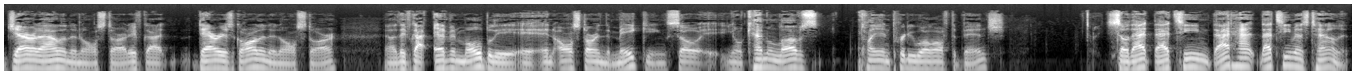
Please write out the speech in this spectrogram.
Jarrett Allen an All Star, they've got Darius Garland an All Star. Uh, they've got Evan Mobley, an All Star in the making. So you know Kevin Love's playing pretty well off the bench. So that that team that ha- that team has talent.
